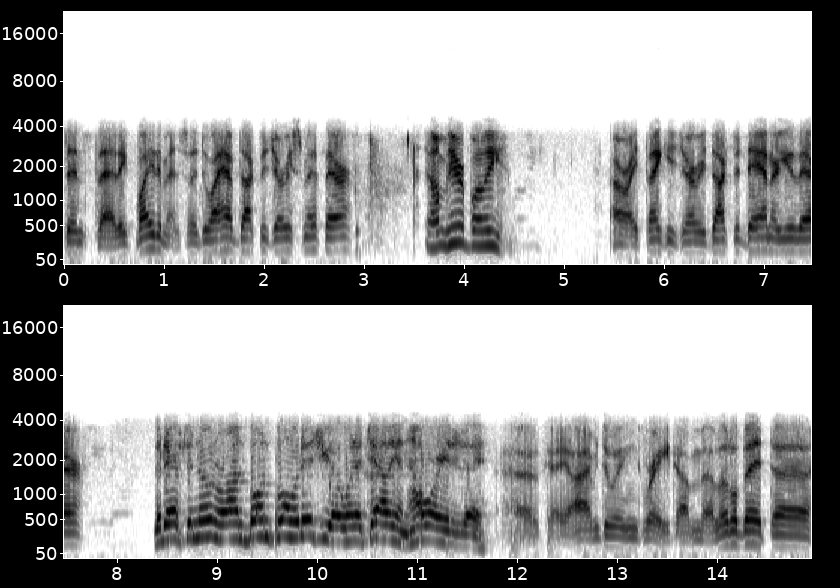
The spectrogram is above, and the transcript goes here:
synthetic vitamins. So, do I have Dr. Jerry Smith there? I'm here, buddy. All right. Thank you, Jerry. Dr. Dan, are you there? Good afternoon, Ron. Buon pomeriggio in Italian. How are you today? Okay, I'm doing great. I'm a little bit uh,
